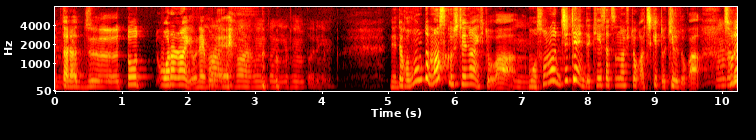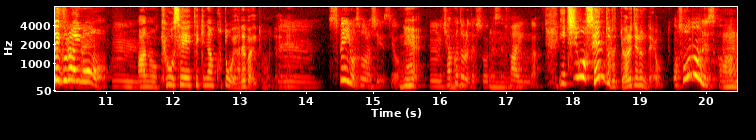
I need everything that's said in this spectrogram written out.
ったらずーっと終わらないよねこれ、はいはい本当に本当に。ね、だから本当マスクしてない人は、うん。もうその時点で警察の人がチケット切るとか、ね。それぐらいのうん。あの強制的なことをやればいいと思うんだよね。うんスペインはそうらしいですよ、ね。うん、100ドルだそうです、うん。ファインが。一応1000ドルって言われてるんだよ。あそうなんですか、うん。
